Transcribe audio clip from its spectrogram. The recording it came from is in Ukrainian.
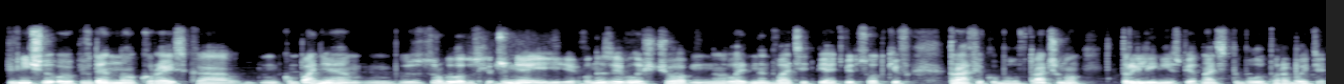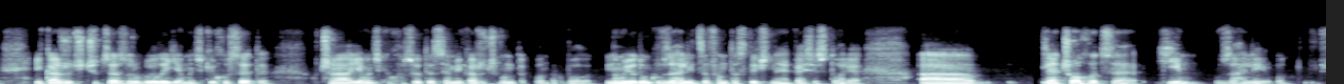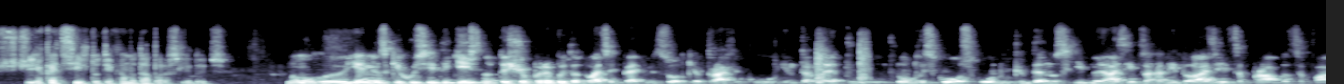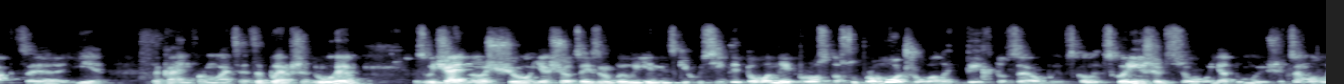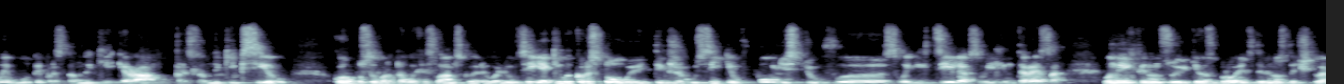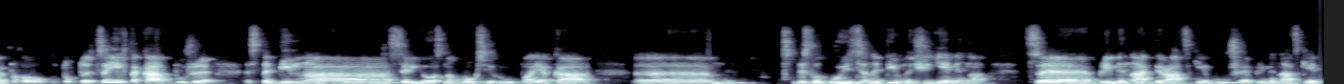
Е, Північно о, південно-корейська компанія зробила дослідження, і вони заявили, що ледь не 25% трафіку було втрачено. Три лінії з 15 були перебиті, і кажуть, що це зробили єменські хусити. Хоча єменські хусити самі кажуть, що вони такого не робили. На мою думку, взагалі це фантастична якась історія. А для чого це їм взагалі? От яка ціль тут, яка мета переслідується? Ну, е, ємінські хусіти дійсно те, що перебито 25% трафіку інтернету до Близького Сходу, Південно-Східної Азії, взагалі до Азії, це правда, це факт, це є така інформація. Це перше. Друге, звичайно, що якщо це і зробили ємінські хусіти, то вони просто супроводжували тих, хто це робив. Скорі- Скоріше всього, я думаю, що це могли бути представники Ірану, представники КСІРу. Корпусу вартових ісламської революції, які використовують тих же хусітів повністю в е, своїх цілях, своїх інтересах. Вони їх фінансують і озброюють з 94-го року. Тобто, це їх така дуже стабільна, серйозна проксі-група, яка е, дислокується на півночі Ємена. Це племена піратські, бувші племінацькі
